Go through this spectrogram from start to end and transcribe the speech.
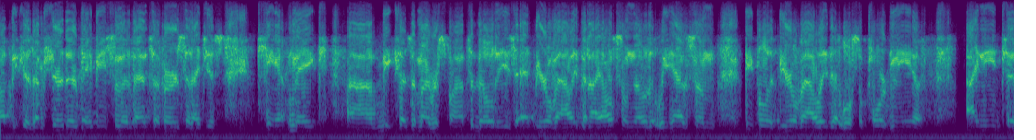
out because I'm sure there may be some events of hers that I just can't make uh, because of my responsibilities at Bureau Valley. But I also know that we have some people at Bureau Valley that will support me if I need to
